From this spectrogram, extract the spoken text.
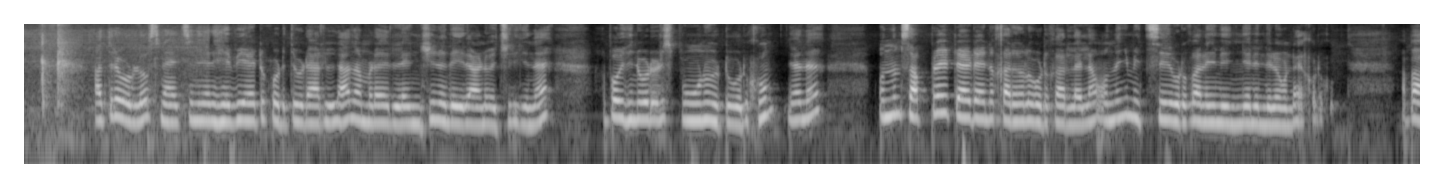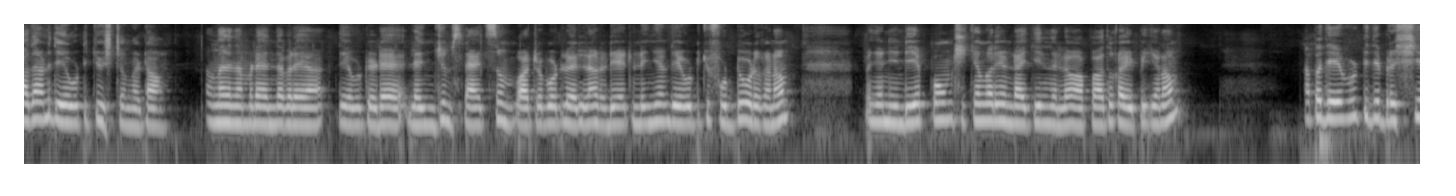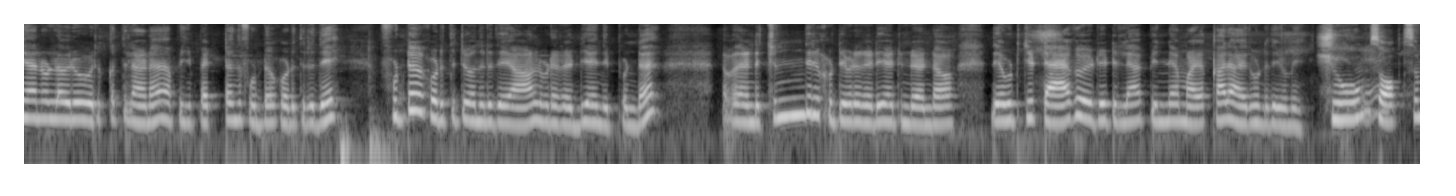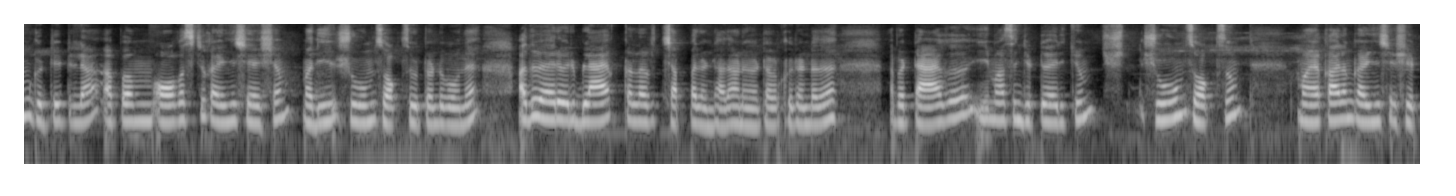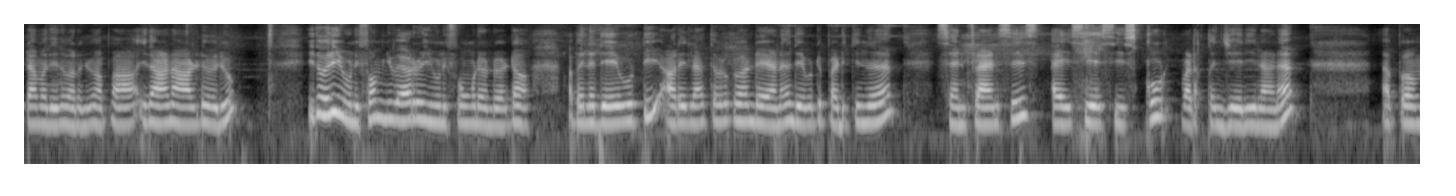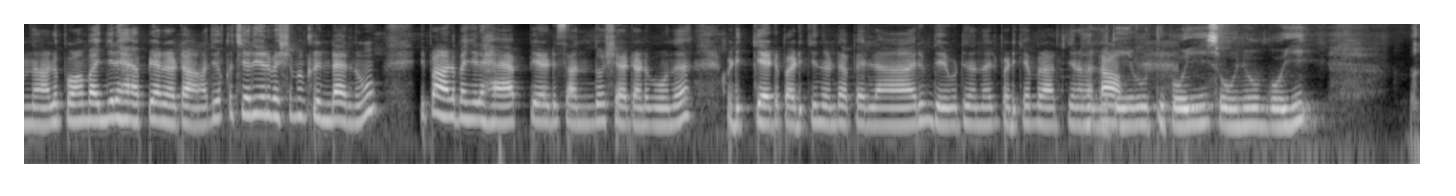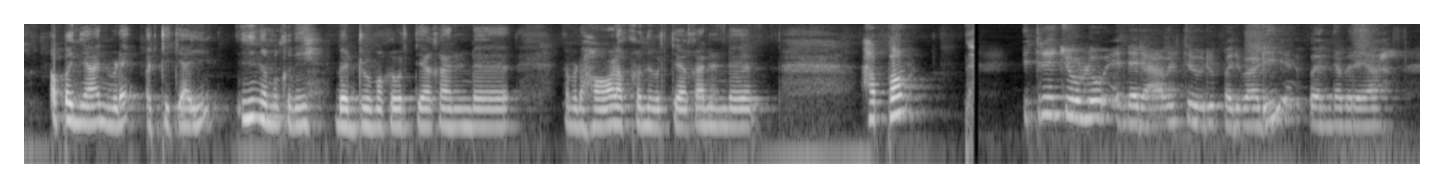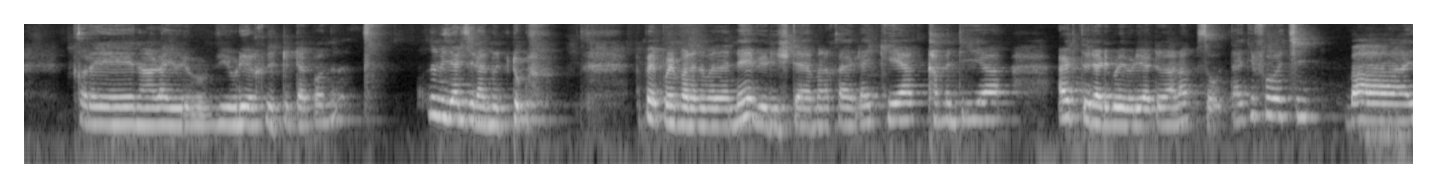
അത്രേ ഉള്ളൂ. സ്നാക്സിന് ഞാൻ ഹെവി ആയിട്ട് കൊടുത്തു വിടാറില്ല. നമ്മുടെ ലഞ്ചിന് ഇതാണ് വെച്ചിരിക്കുന്നത്. അപ്പോൾ ഇതിന്റെ കൂടെ ഒരു സ്പൂണും ഇട്ട് കൊടുക്കും. ഞാൻ ഒന്നും സെപ്പറേറ്റ് ആയിട്ട് അതിന്റെ കറികൾ കൊടുക്കാറില്ല. എല്ലാം ഒന്നെങ്കിൽ മിക്സ് ചെയ്ത് കൊടുക്കും. അല്ലെങ്കിൽ ഇങ്ങനെ എന്തെങ്കിലും ഉണ്ടാക്കി കൊടുക്കും. അപ്പോൾ അതാണ് ദേവൂട്ടിക്കും ഇഷ്ടം കേട്ടോ. അങ്ങനെ നമ്മുടെ എന്താ പറയുക ദേവൂട്ടിയുടെ ലഞ്ചും സ്നാക്സും വാട്ടർ ബോട്ടിലും എല്ലാം റെഡി ആയിട്ടുണ്ടെങ്കിൽ ഞാൻ ദേവൂട്ടിക്ക് ഫുഡ് കൊടുക്കണം. അപ്പം ഞാൻ ഇടിയപ്പവും ചിക്കൻ കറിയും ഉണ്ടാക്കിയിരുന്നല്ലോ അപ്പോൾ അത് കഴിപ്പിക്കണം. അപ്പോൾ ദേവൂട്ടി ഇത് ബ്രഷ് ചെയ്യാനുള്ള ഒരു ഒരുക്കത്തിലാണ്. അപ്പോൾ ഇനി പെട്ടെന്ന് ഫുഡൊക്കെ കൊടുത്തിട്ട് ദേ ഫുഡൊക്കെ കൊടുത്തിട്ട് വന്നിട്ട് ദേ ആളിവിടെ റെഡിയായി നിൽപ്പുണ്ട്. അപ്പോൾ രണ്ട് ചുന്തിരി കുട്ടി ഇവിടെ റെഡി ആയിട്ടുണ്ട് കണ്ടോ? ദൈവത്തിച്ച് ടാഗ് കിട്ടിയിട്ടില്ല പിന്നെ മഴക്കാലം ആയതുകൊണ്ട് ദൈവമേ ഷൂവും സോക്സും കിട്ടിയിട്ടില്ല. അപ്പം ഓഗസ്റ്റ് കഴിഞ്ഞ ശേഷം മതി ഷൂവും സോക്സും ഇട്ടുകൊണ്ട് പോകുന്നത്. അത് വേറെ ഒരു ബ്ലാക്ക് കളർ ചപ്പലുണ്ട്. അതാണ് കേട്ടോ അവർക്ക് ഇടേണ്ടത്. അപ്പോൾ ടാഗ് ഈ മാസം കിട്ടുമായിരിക്കും. ഷൂവും സോക്സും മഴക്കാലം കഴിഞ്ഞ ശേഷം ഇട്ടാൽ മതി എന്ന് പറഞ്ഞു. അപ്പോൾ ഇതാണ് ആളുടെ ഒരു ഇതൊരു യൂണിഫോം ഇനി വേറൊരു യൂണിഫോം കൂടെ ഉണ്ട് കേട്ടോ. അപ്പോൾ എന്റെ ദേവൂട്ടി അറിയില്ലാത്തവർക്ക് വേണ്ടിയാണ് ദേവൂട്ടി പഠിക്കുന്നത്. Saint Francis I C S C school വടക്കഞ്ചേരിയിലാണ്. അപ്പം നാളെ പോകാൻ ഭയങ്കര ഹാപ്പിയാണ് കേട്ടോ. ആദ്യമൊക്കെ ചെറിയൊരു വിഷമമൊക്കെ ഉണ്ടായിരുന്നു ഇപ്പോൾ ആൾ ഭയങ്കര ഹാപ്പിയായിട്ട് സന്തോഷമായിട്ടാണ് പോകുന്നത്. മിടിക്കായിട്ട് പഠിക്കുന്നുണ്ട്. അപ്പോൾ എല്ലാവരും ദേവൂട്ടി നന്നായിട്ട് പഠിക്കാൻ പ്രാർത്ഥിക്കണം കേട്ടോ. ദേവൂട്ടി പോയി സോനുവും പോയി. അപ്പം ഞാൻ ഇവിടെ ഒറ്റയ്ക്കായി. ഇനി നമുക്കിത് ബെഡ്റൂമൊക്കെ വൃത്തിയാക്കാനുണ്ട്. നമ്മുടെ ഹാളൊക്കെ ഒന്ന് വൃത്തിയാക്കാനുണ്ട്. അപ്പം ഇത്രയൊക്കെ ഉള്ളൂ എന്റെ രാവിലത്തെ ഒരു പരിപാടി. അപ്പോൾ എന്താ പറയുക കുറേ നാളായി ഒരു വീഡിയോ ഇട്ടിട്ട് അപ്പോൾ ഒന്ന് ഒന്ന് വിചാരിച്ചിട്ട് അങ്ങ് ഇട്ടു. അപ്പോൾ എപ്പോഴും പറയുന്ന പോലെ തന്നെ വീഡിയോ ഇഷ്ടമായ മറക്കാതെ ലൈക്ക് ചെയ്യുക കമന്റ് ചെയ്യുക. അടുത്തൊരു അടിപൊളി വീഡിയോ ആയിട്ട് കാണാം. So thank you for watching bye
